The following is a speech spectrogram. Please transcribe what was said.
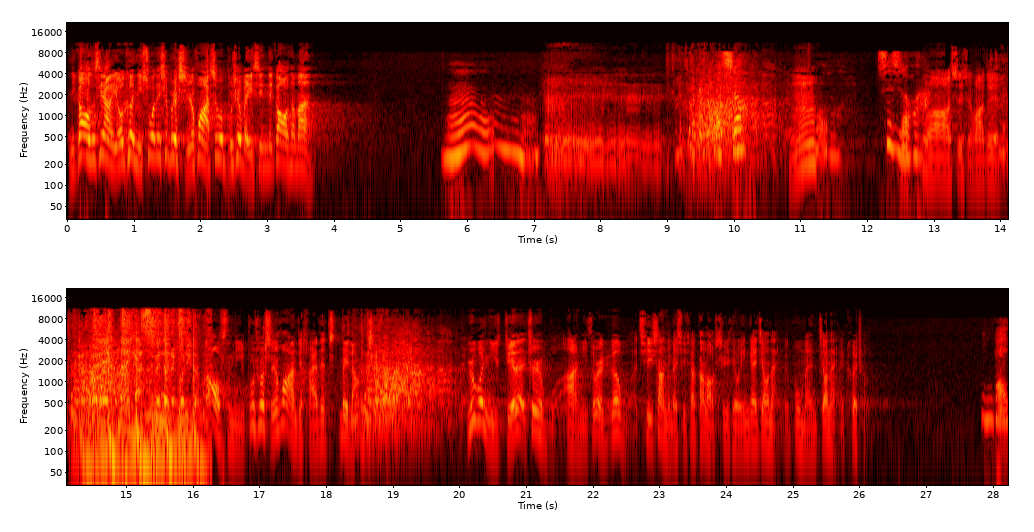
你告诉现场游客，你说的是不是实话？是不是不是违心的？告诉他们。嗯，我说嗯，是实话。哇，是实话。对了，告诉你，不说实话，这孩子喂狼吃。如果你觉得就是我啊，你左耳哥，我去上你们学校当老师去，我应该教哪个部门，教哪个课程？应该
